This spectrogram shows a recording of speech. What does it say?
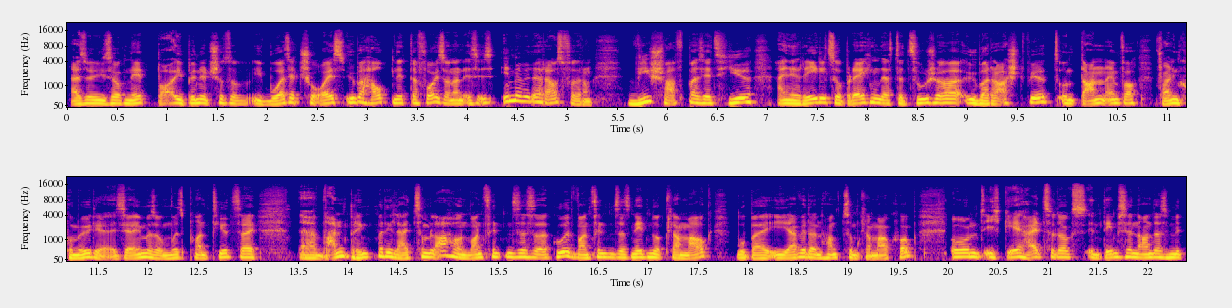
Also ich sage nicht, boah, ich bin jetzt schon so, ich weiß jetzt schon alles, überhaupt nicht der Fall, sondern es ist immer wieder Herausforderung. Wie schafft man es jetzt hier, eine Regel zu brechen, dass der Zuschauer überrascht wird und dann einfach, vor allem Komödie, ist ja immer so, muss pointiert sein, äh, wann bringt man die Leute zum Lachen und wann finden sie es gut, wann finden sie es nicht nur Klamauk, wobei ich ja wieder einen Hang zum Klamauk habe. Und ich gehe heutzutage in dem Sinn anders mit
